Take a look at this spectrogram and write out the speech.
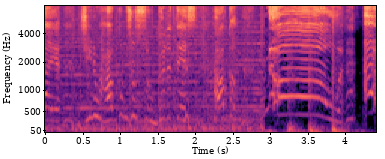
Geno, how come you're so good at this? How come? No!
